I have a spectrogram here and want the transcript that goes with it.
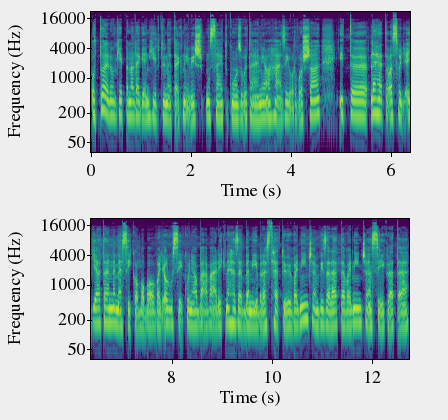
Ott tulajdonképpen a legenyhébb tüneteknél is muszáj konzultálni a házi orvossal. Itt lehet az, hogy egyáltalán nem eszik a baba, vagy aluszékonyabbá válik, nehezebben ébreszthető, vagy nincsen vizelete, vagy nincsen széklete,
